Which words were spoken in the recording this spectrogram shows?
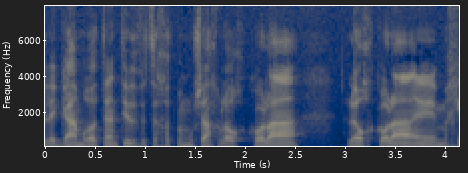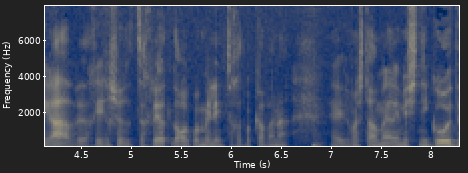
לגמרי אותנטיות, וצריך להיות ממושך לאורך כל ה... לאורך כל המכירה, והכי חשוב, זה צריך להיות לא רק במילים, צריך להיות בכוונה. כמו שאתה אומר, אם יש ניגוד,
